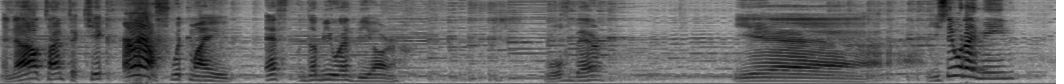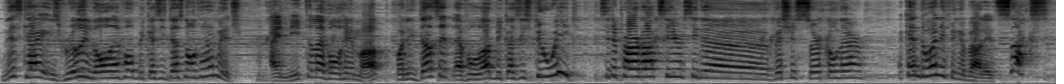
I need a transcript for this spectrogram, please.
And now time to kick ass with my FWFBR. Wolf bear? Yeah. You see what I mean? This guy is really low level because he does no damage. I need to level him up, but he doesn't level up because he's too weak. See the paradox here? See the vicious circle there? I can't do anything about it. It sucks.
